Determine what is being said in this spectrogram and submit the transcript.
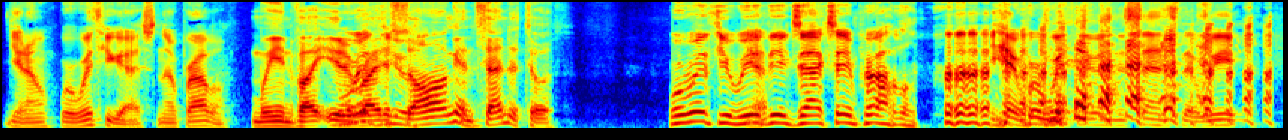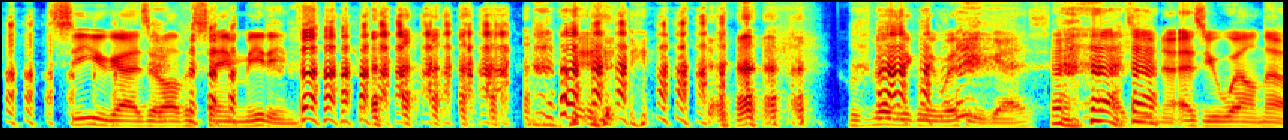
you know, we're with you guys. No problem. We invite you to We're with write a song and send it to us. We're with you. We have the exact same problem. Yeah, we're with you in the sense that we see you guys at all the same meetings. we're physically with you guys, as you know, as you well know.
